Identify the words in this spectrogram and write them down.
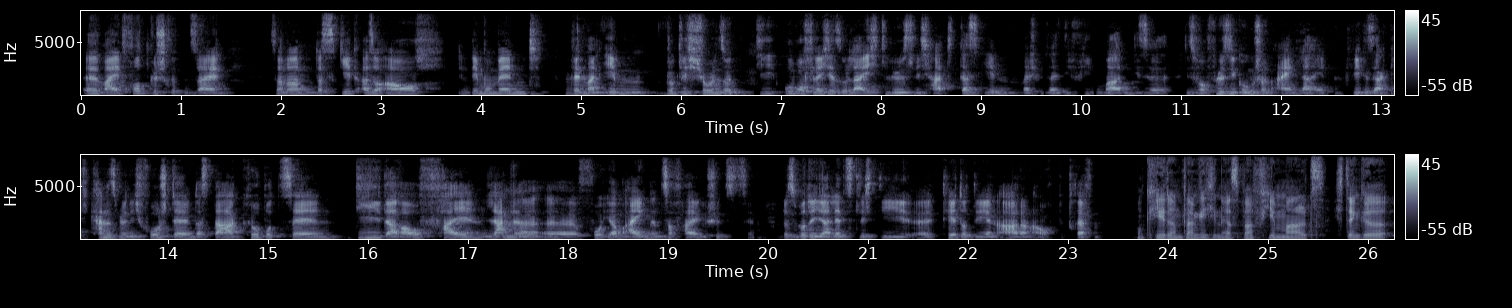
äh, weit fortgeschritten sein, sondern das geht also auch in dem Moment, wenn man eben wirklich schon so die Oberfläche so leicht löslich hat, dass eben beispielsweise die Fliegenmaden diese, diese Verflüssigung schon einleiten. Wie gesagt, ich kann es mir nicht vorstellen, dass da Körperzellen, die darauf fallen, lange äh, vor ihrem eigenen Zerfall geschützt sind. Das würde ja letztlich die äh, Täter-DNA dann auch betreffen. Okay, dann danke ich Ihnen erstmal vielmals. Ich denke,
